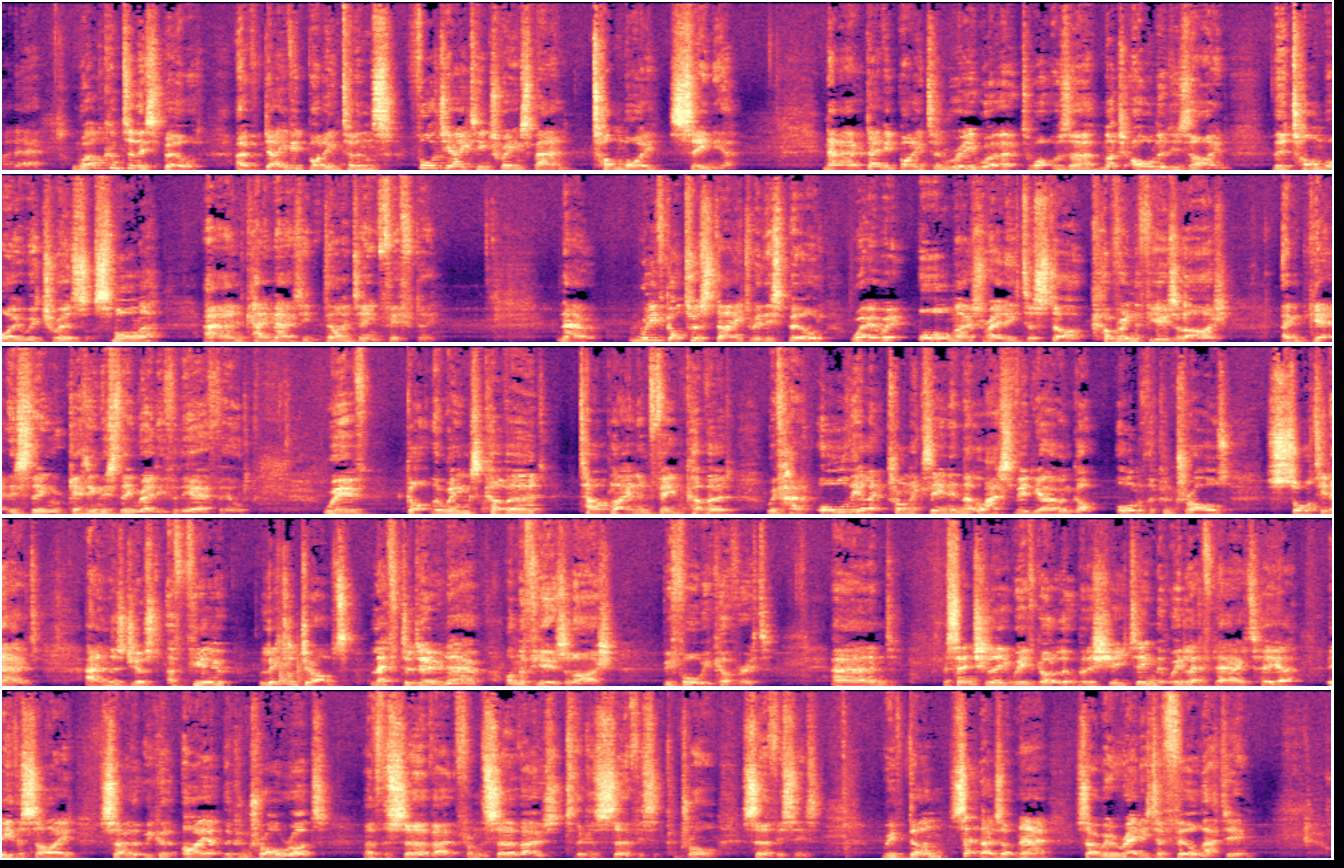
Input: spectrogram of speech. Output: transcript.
Hi there, welcome to this build of David Boddington's 48 inch wingspan Tomboy Senior. Now David Boddington reworked what was a much older design, the Tomboy which was smaller and came out in 1950. Now we've got to a stage with this build where we're almost ready to start covering the fuselage and get this thing, getting this thing ready for the airfield. We've got the wings covered, tailplane and fin covered. We've had all the electronics in in the last video and got all of the controls sorted out and there's just a few little jobs left to do now on the fuselage before we cover it. And essentially we've got a little bit of sheeting that we left out here either side so that we could eye up the control rods of the servo from the servos to the surface control surfaces. We've done set those up now so we're ready to fill that in.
